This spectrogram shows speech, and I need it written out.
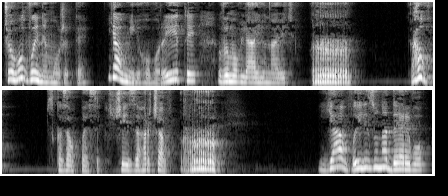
чого ви не можете. Я вмію говорити, вимовляю навіть рр. Гав, сказав песик, ще й загарчав. Рр. Я вилізу на дерево,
